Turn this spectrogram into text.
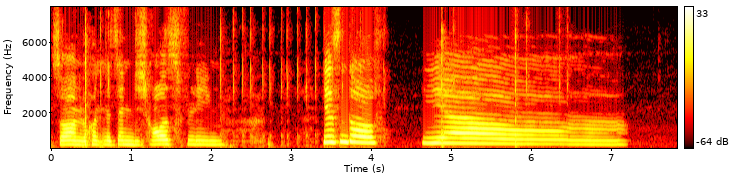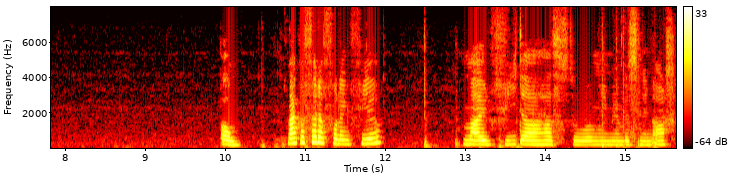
So, wir konnten jetzt endlich rausfliegen. Hier ist ein Dorf. Ja. Oh. Danke für der Frühling 4. Mal wieder hast du irgendwie mir ein bisschen den Arsch.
